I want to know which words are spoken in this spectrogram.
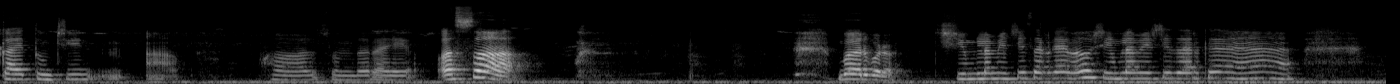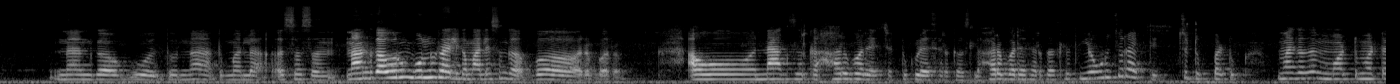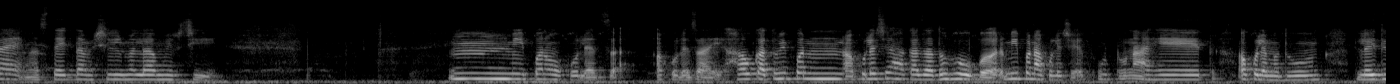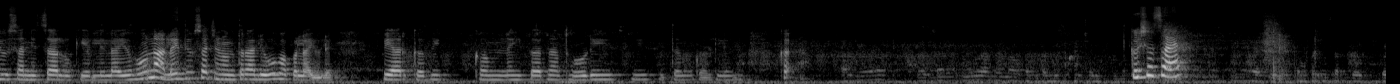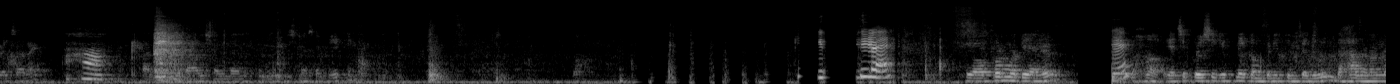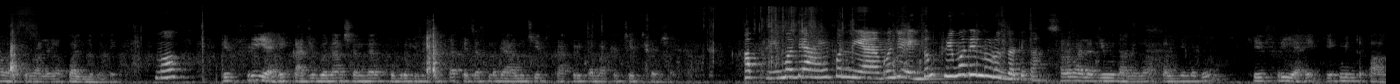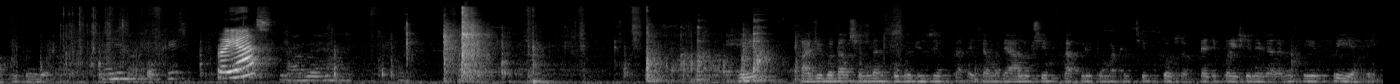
काय तुमची फार सुंदर आहे. असं. बरं बरं. शिमला मिरची सारखं आहे भाऊ शिमला मिरची सारखं नांदगाव बोलतो ना तुम्हाला असं सण. नांदगाववरून बोलून राहिली का मला सांगा? बरं बरं. अहो नाक जर का हरभऱ्याच्या तुकड्यासारखं असलं हरभऱ्यासारखं असलं तर एवढंच राहते चुटुक पाटूक. मग कसं मोठमोठं आहे मस्त एकदम शिलमला मिरची. मी पण अकोल्याचा अकोल्याचा आहे. हो का? तुम्ही पण अकोल्याचे हा का जाधव? हो बरं. मी पण अकोल्याचे आहे. कुठून आहेत? अकोल्यामधून. लय दिवसांनी चालू केलेला आहे हो ना लय दिवसाच्या नंतर आले हो बापा लाईवले प्यार कभी कम नाही करणार थोडी सितम कर ना का कशाचा आहे? हां. किती आहे? हे ऑफरमध्ये आहे? हां याचे पैसे घेत नाही कंपनी तुमच्याकडून. दहा जणांना वापरून आलेला कॉलनीमध्ये मग? हे फ्री आहे. काजू बदाम शेंगदाणे खोबरं किसू शकता. त्याच्यामध्ये आलू चिप्स काकडी टमाटर चिप्स करू शकता. हा फ्रीमध्ये आहे पण म्हणजे एकदम फ्रीमध्ये मिळून जाते का? सर्वाला देऊन आलेला कॉलनीमधून हे फ्री आहे. एक मिनिट पहा इथून बोला ओके. प्रयास? हे काजू बदाम शेंगदाणे खोबरं घेऊ शकता. याच्यामध्ये आलू चिप्स काकडी टमाटर चिप्स करू शकता. त्याचे पैसे नाही द्यायला हे फ्री आहे.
